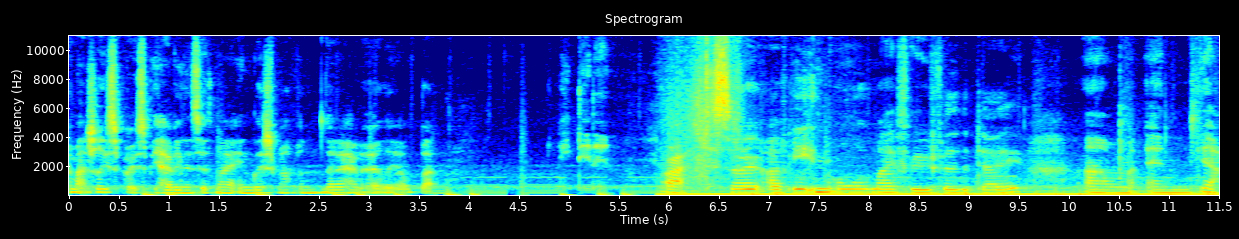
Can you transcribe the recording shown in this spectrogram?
I'm actually supposed to be having this with my English muffin that I had earlier, but he didn't. Alright, so I've eaten all of my food for the day, um, and yeah,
